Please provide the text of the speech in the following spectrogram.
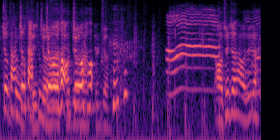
救他救他救二号救二号！好啊。哦，我去救他我去救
